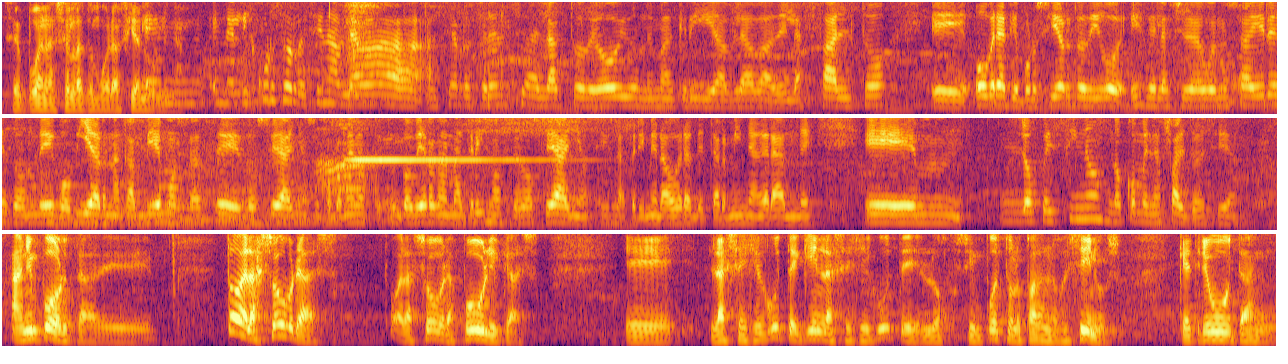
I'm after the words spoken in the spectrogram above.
se puedan hacer la tomografía en, en En el discurso recién hablaba, hacía referencia al acto de hoy donde Macri hablaba del asfalto, eh, obra que por cierto digo es de la ciudad de Buenos Aires donde gobierna, cambiemos hace 12 años, o por lo menos el gobierno macrismo hace 12 años, y es la primera obra que termina grande. Eh, los vecinos no comen asfalto, decía. Ah, no importa, de todas las obras, todas las obras públicas, eh, las ejecute quien las ejecute, los impuestos los pagan los vecinos, que tributan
